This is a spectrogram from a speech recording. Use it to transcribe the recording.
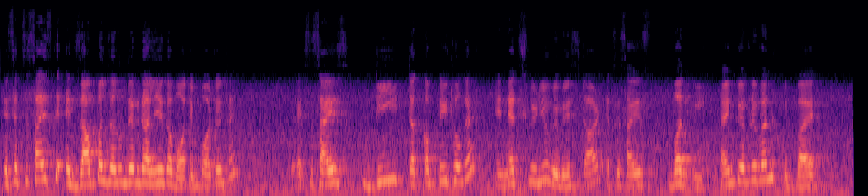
इस एक्सरसाइज के एग्ज़ाम्पल ज़रूर देख डालिएगा, बहुत इंपॉर्टेंट है। तो एक्सरसाइज डी तक कंप्लीट हो गए। In next video we will start exercise one E thank you everyone good bye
